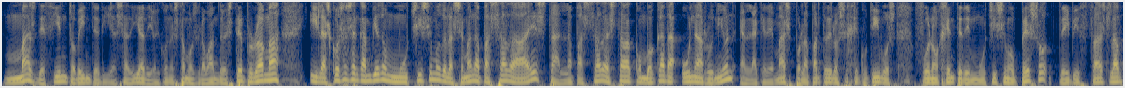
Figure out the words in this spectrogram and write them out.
más de 120 días a día de hoy cuando estamos grabando este programa, y las cosas han cambiado muchísimo de la semana pasada a esta. La pasada estaba convocada una reunión en la que además por la parte de los ejecutivos fueron gente de muchísimo peso, David Zaslav,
